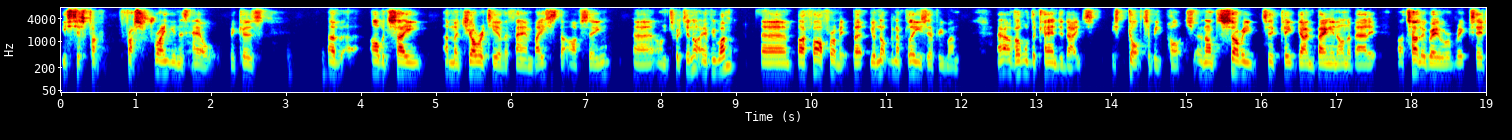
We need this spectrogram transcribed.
it's just frustrating as hell because uh, I would say a majority of the fan base that I've seen uh, on Twitter, not everyone, uh, by far from it, but you're not going to please everyone. Out of all the candidates, it's got to be Poch. And I'm sorry to keep going banging on about it. I totally agree with what Rick said.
